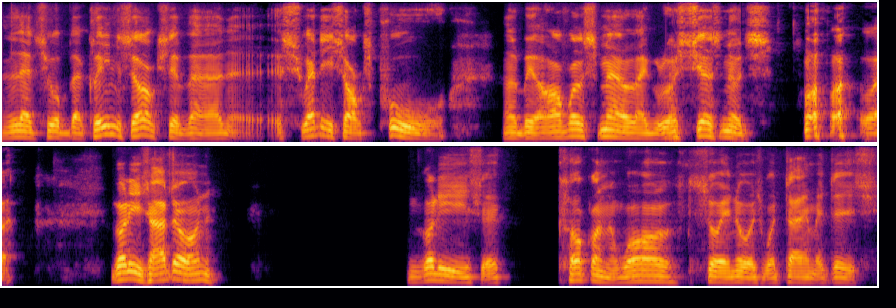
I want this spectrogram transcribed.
Let's hope they're clean socks. If they're uh, sweaty socks, poo, there'll be an awful smell like roast chestnuts. got his hat on. Got his uh, clock on the wall so he knows what time it is.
